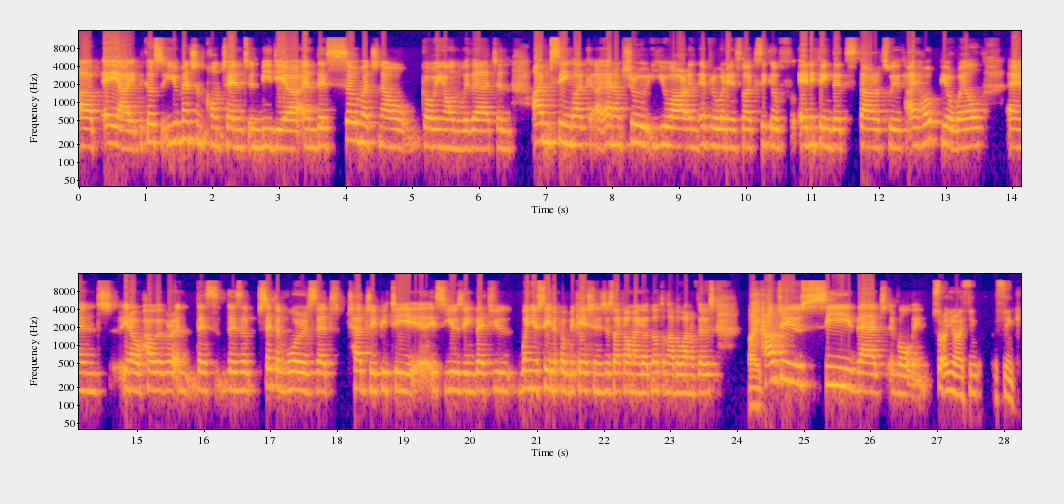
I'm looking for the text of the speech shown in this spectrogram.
uh, AI because you mentioned content and media, and there's so much now going on with that. And I'm seeing like, and I'm sure you are, and everyone is like sick of anything that starts with "I hope you're well," and you know, however, and there's there's a set of words that ChatGPT is using that you when you see in a publication, it's just like, oh my god, not another one of those. Right. How do you see that evolving? So you know, I think I think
